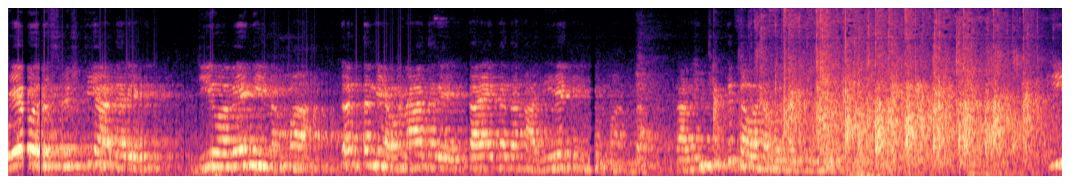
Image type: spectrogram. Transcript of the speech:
ದೇವರು ಸೃಷ್ಟಿಯಾದರೆ ಜೀವವೇ ನೀನಮ್ಮ, ಕರ್ತನೆ ಅವನಾದರೆ ಕಾಯಕದ ಹಾದಿಯೇ ನೀನಮ್ಮ ಅಂತ ನಾನು ಚಿಕ್ಕ ಕವನ ಬರೆದಿದ್ದೀನಿ ಈ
